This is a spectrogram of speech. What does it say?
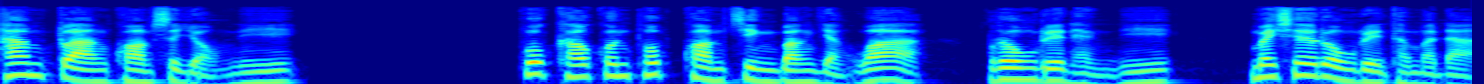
ท่ามกลางความสยองนี้ พวกเขาค้นพบความจริงบางอย่างว่า โรงเรียนแห่งนี้ไม่ใช่โรงเรียนธรรมดา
